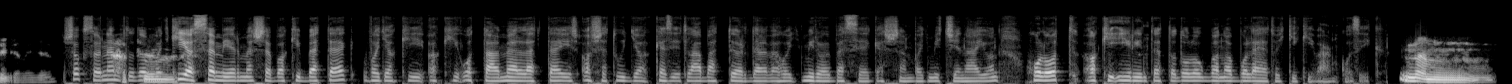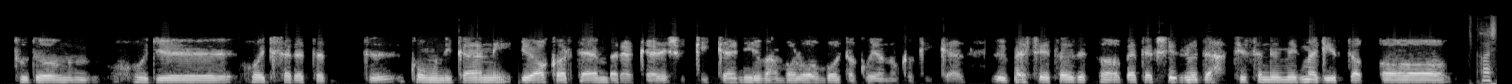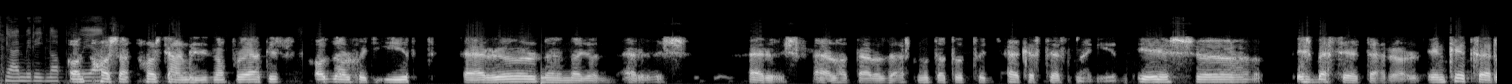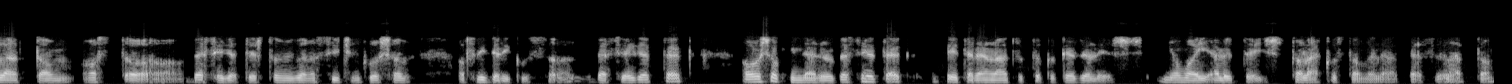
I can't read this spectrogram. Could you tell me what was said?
igen, igen. Sokszor nem hát, tudom, hogy ki a szemérmesebb, aki beteg, vagy aki, aki ott áll mellette, és azt se tudja kezét, lábát tördelve, hogy miről beszélgessen, vagy mit csináljon. Holott, aki érintett a dologban, abból lehet, hogy kikívánkozik. Nem tudom, hogy hogy szeretett kommunikálni, ő akarta emberekkel, és hogy kikkel nyilvánvalóan voltak olyanok, akikkel ő beszélt a betegségről, de hát hiszen ő még megírta a Hasnyálmirigy naplóját. Has, hasnyálmirigy naplóját is, azzal, hogy írt erről, nagyon erős erős elhatározást mutatott, hogy elkezdte ezt megírni. És, és beszélt erről. Én kétszer láttam azt a beszélgetést, amiben a Szűcs a Friderikusszal beszélgettek, ahol sok mindenről beszéltek. Péteren látszottak a kezelés nyomai előtte is találkoztam vele, hát persze láttam.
